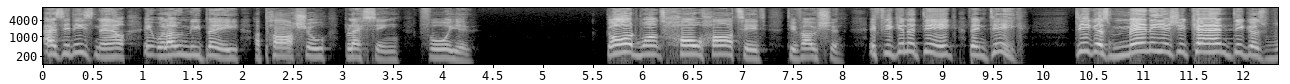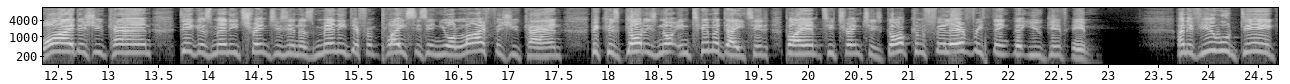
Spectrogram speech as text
As it is now, it will only be a partial blessing for you. God wants wholehearted devotion. If you're going to dig, then dig. Dig as many as you can, dig as wide as you can, dig as many trenches in as many different places in your life as you can, because God is not intimidated by empty trenches. God can fill everything that you give Him. And if you will dig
